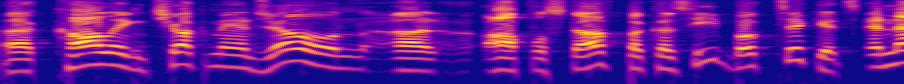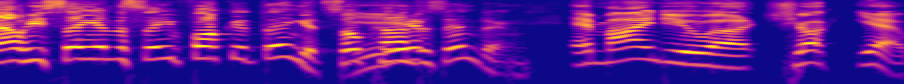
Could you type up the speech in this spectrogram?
uh, calling Chuck Mangione uh, awful stuff because he booked tickets, and now he's saying the same fucking thing. It's so Yep. condescending. And mind you, uh, Chuck, yeah,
